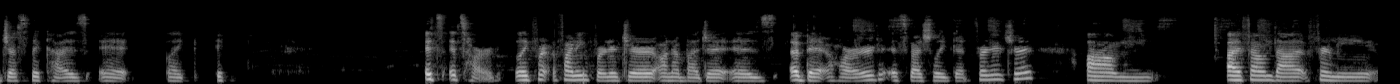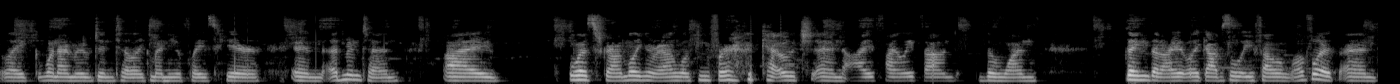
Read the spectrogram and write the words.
just because it like it's it's hard. Like finding furniture on a budget is a bit hard especially good furniture. Um, I found that for me like when I moved into like my new place here in Edmonton I was scrambling around looking for a couch and I finally found the one thing that I like absolutely fell in love with and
